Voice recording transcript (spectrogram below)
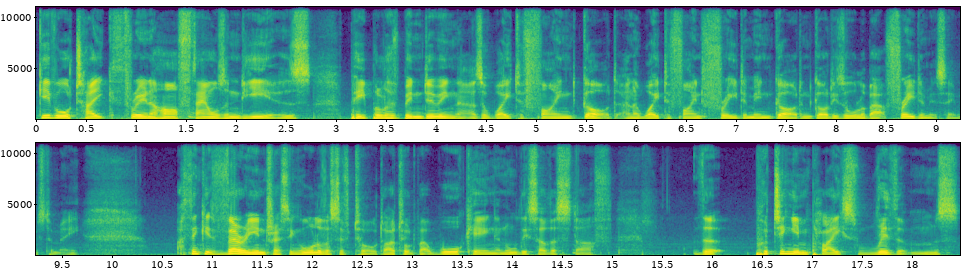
give or take three and a half thousand years, people have been doing that as a way to find God and a way to find freedom in God. And God is all about freedom, it seems to me. I think it's very interesting. All of us have talked. I talked about walking and all this other stuff. That putting in place rhythms,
